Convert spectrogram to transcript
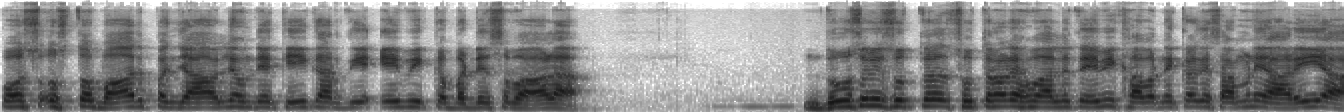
ਪੁਲਿਸ ਉਸ ਤੋਂ ਬਾਅਦ ਪੰਜਾਬ ਲਿਆਉਂਦੇ ਕੀ ਕਰਦੀ ਹੈ ਇਹ ਵੀ ਇੱਕ ਵੱਡੇ ਸਵਾਲ ਆ। ਦੂਸਰੀ ਸੂਤਰ ਸੂਤਰਾਂ ਦੇ ਹਵਾਲੇ ਤੇ ਇਹ ਵੀ ਖਬਰ ਨਿਕਲ ਕੇ ਸਾਹਮਣੇ ਆ ਰਹੀ ਆ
